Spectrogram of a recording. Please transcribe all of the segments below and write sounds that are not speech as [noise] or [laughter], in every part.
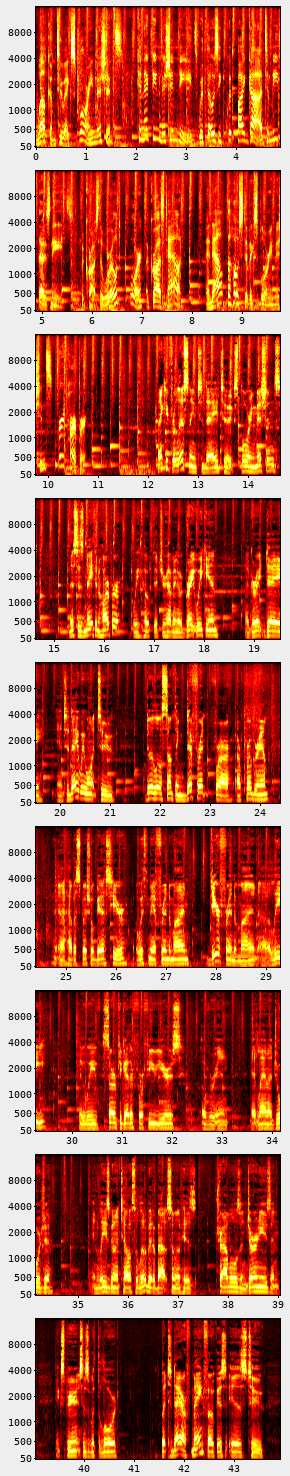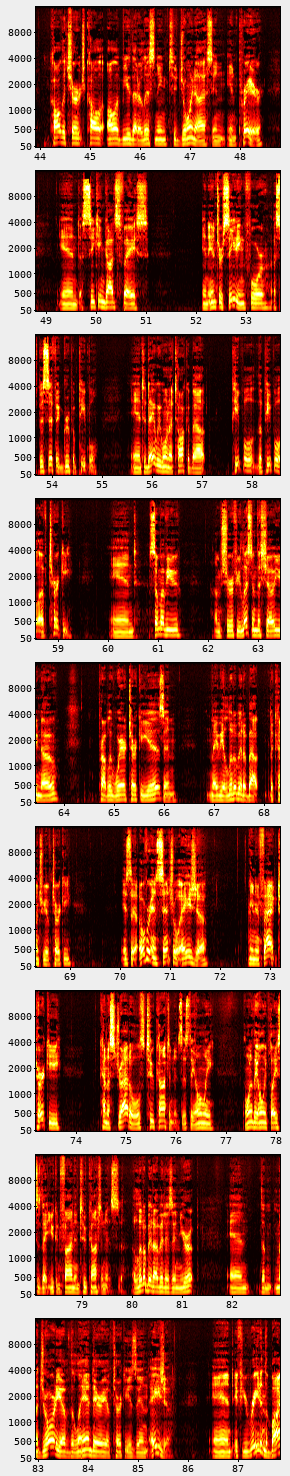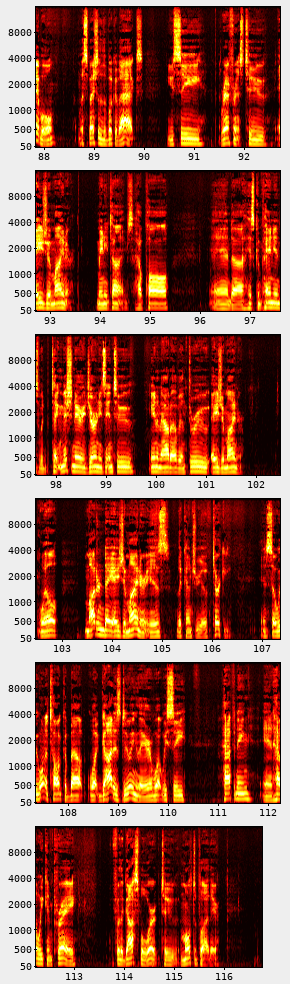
Welcome to Exploring Missions, connecting mission needs with those equipped by God to meet those needs across the world or across town. And now, the host of Exploring Missions, Bert Harper. Thank you for listening today to Exploring Missions. This is Nathan Harper. We hope that you're having a great weekend, a great day, and today we want to do a little something different for our, our program. I have a special guest here with me, a friend of mine, dear friend of mine, uh, Lee who we've served together for a few years over in Atlanta, Georgia. And Lee's going to tell us a little bit about some of his travels and journeys and experiences with the Lord. But today, our main focus is to call the church, call all of you that are listening to join us in, in prayer and seeking God's face and interceding for a specific group of people. And today we want to talk about people, the people of Turkey. And some of you, I'm sure if you listen to the show, you know probably where Turkey is and maybe a little bit about the country of Turkey. It's over in Central Asia, and in fact, Turkey kind of straddles two continents. It's the only one of the only places that you can find in two continents. A little bit of it is in Europe, and the majority of the land area of Turkey is in Asia. And if you read in the Bible, especially the book of Acts, you see reference to Asia Minor many times. How Paul and uh, his companions would take missionary journeys into, in and out of, and through Asia Minor. Well, modern day Asia Minor is the country of Turkey. And so we want to talk about what God is doing there and what we see happening and how we can pray for the gospel work to multiply there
